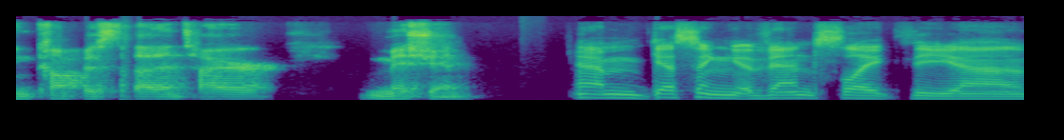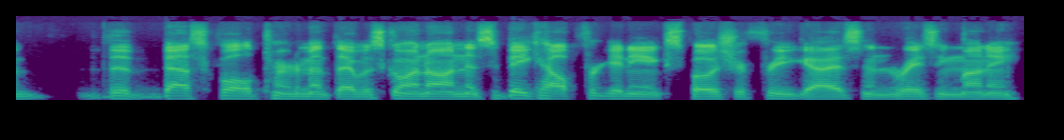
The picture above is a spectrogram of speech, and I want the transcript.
encompass that entire mission. I'm guessing events like the uh, the basketball tournament that was going on is a big help for getting exposure for you guys and raising money.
